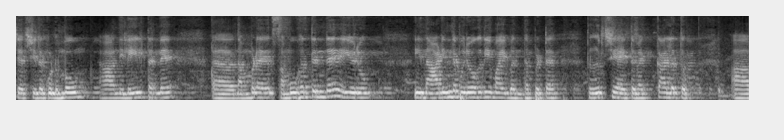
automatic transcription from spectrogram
ചേച്ചിയുടെ കുടുംബവും ആ നിലയിൽ തന്നെ നമ്മുടെ സമൂഹത്തിന്റെ ഈ ഒരു ഈ നാടിന്റെ പുരോഗതിയുമായി ബന്ധപ്പെട്ട് തീർച്ചയായിട്ടും എക്കാലത്തും ആ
